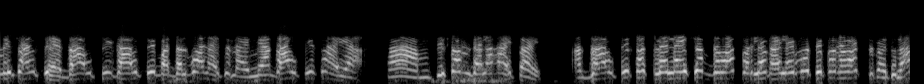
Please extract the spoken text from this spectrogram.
मी सांगते गावठी गावठी बद्दल बोलायचं नाही. मी गावठीच आहे. हा ती समजायला माहीत आहे. गावठी कसले लय शब्द वापरले काय लय मोठेपणा वाटतं काय तुला?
